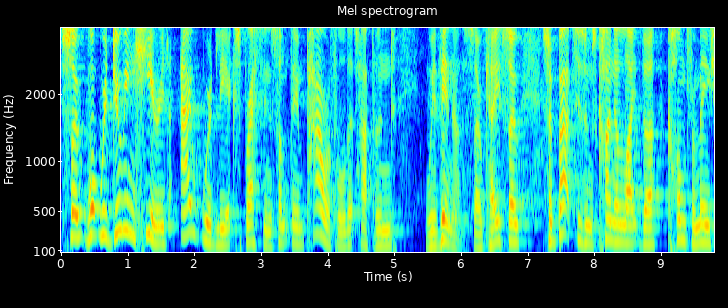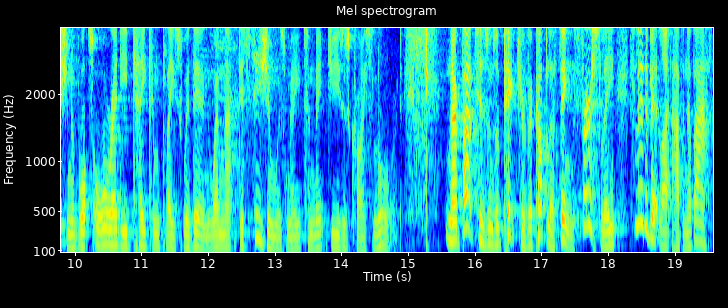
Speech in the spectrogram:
So, what we're doing here is outwardly expressing something powerful that's happened within us, okay? So, so baptism's kind of like the confirmation of what's already taken place within when that decision was made to make Jesus Christ Lord. Now, baptism's a picture of a couple of things. Firstly, it's a little bit like having a bath.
